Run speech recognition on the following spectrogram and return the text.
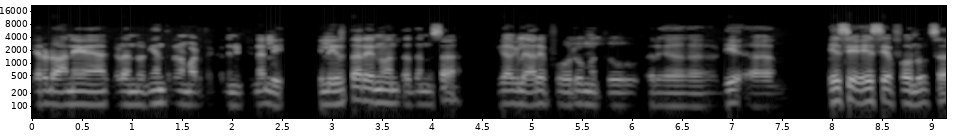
ಎರಡು ಆನೆಗಳನ್ನು ನಿಯಂತ್ರಣ ಮಾಡತಕ್ಕಂಥ ನಿಟ್ಟಿನಲ್ಲಿ ಇಲ್ಲಿ ಇರ್ತಾರೆ ಎನ್ನುವಂಥದ್ದನ್ನು ಸಹ ಈಗಾಗಲೇ ಆರ್ ಎಫ್ ಅವರು ಮತ್ತು D A C A C F ಅವರು ಸಹ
